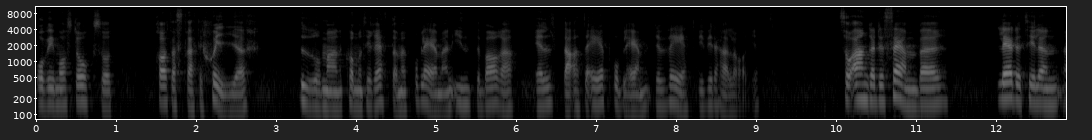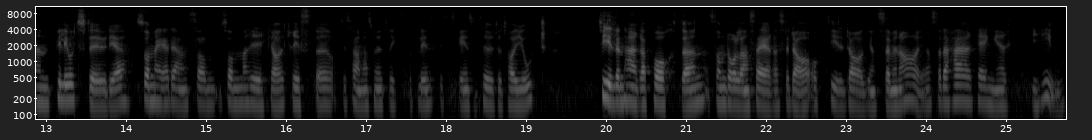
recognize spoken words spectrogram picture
och vi måste också prata strategier hur man kommer till rätta med problemen, inte bara älta att det är problem, det vet vi vid det här laget. Så 2 december ledde till en, en pilotstudie som är den som, som Marika och Christer tillsammans med Utrikespolitiska institutet har gjort till den här rapporten som då lanseras idag och till dagens seminarium. Så det här hänger ihop.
